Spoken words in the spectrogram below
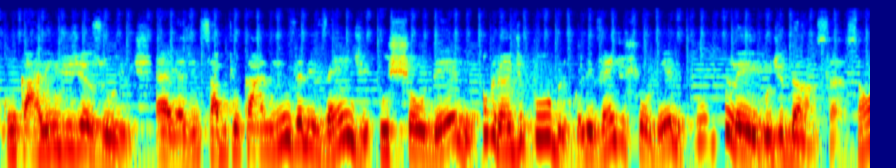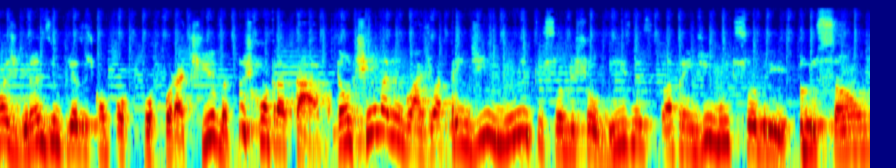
com Carlinhos de Jesus. É, e a gente sabe que o Carlinhos ele vende o show dele pro grande público, ele vende o show dele pro leigo de dança. São as grandes empresas corporativas que nos contratavam. Então tinha uma linguagem, eu aprendi muito sobre show business, eu aprendi muito sobre produção,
